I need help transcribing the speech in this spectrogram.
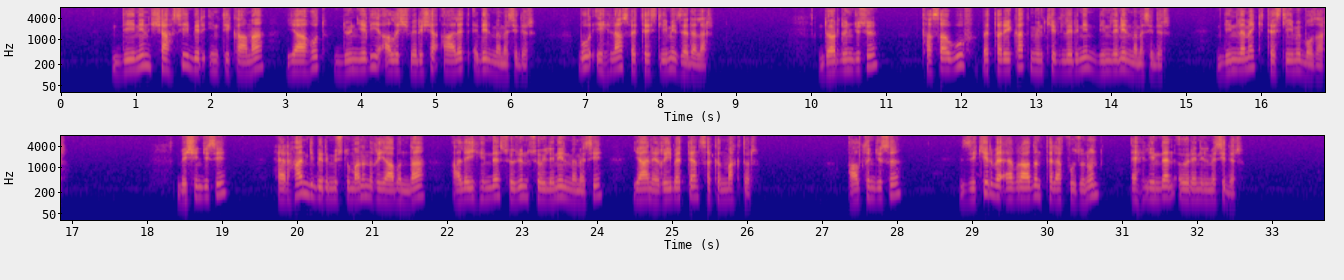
dinin şahsi bir intikama yahut dünyevi alışverişe alet edilmemesidir. Bu ihlas ve teslimi zedeler. Dördüncüsü, tasavvuf ve tarikat münkirlerinin dinlenilmemesidir. Dinlemek teslimi bozar. Beşincisi, herhangi bir Müslümanın gıyabında aleyhinde sözün söylenilmemesi, yani gıybetten sakınmaktır. Altıncısı, zikir ve evradın telaffuzunun ehlinden öğrenilmesidir.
